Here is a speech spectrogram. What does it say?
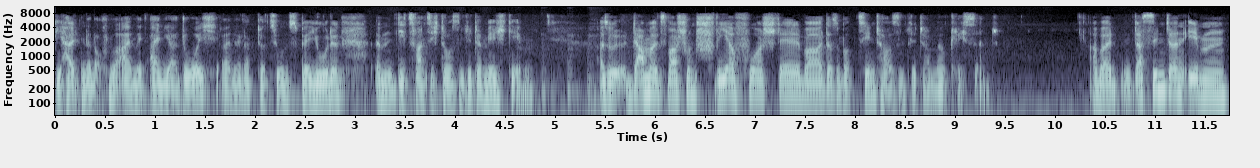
die halten dann auch nur ein, ein Jahr durch, eine Laktationsπeriode, ähm, die 20.000 Liter Milch geben. Also damals war schon schwer vorstellbar, dass überhaupt 10.000 Liter möglich sind. Aber das sind dann eben,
